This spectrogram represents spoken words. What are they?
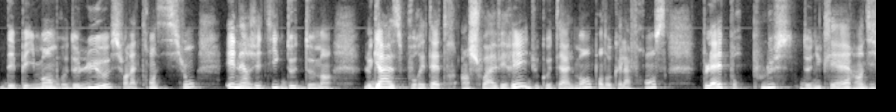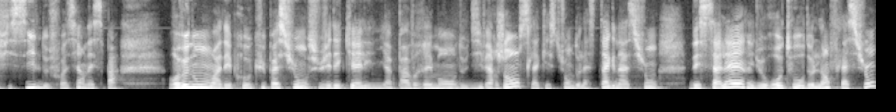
des pays membres de l'UE sur la transition énergétique de demain. Le gaz pourrait être un choix avéré du côté allemand, pendant que la France plaide pour plus de nucléaire. Hein, difficile de choisir, n'est-ce pas? Revenons à des préoccupations au sujet desquelles il n'y a pas vraiment de divergence. La question de la stagnation des salaires et du retour de l'inflation,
